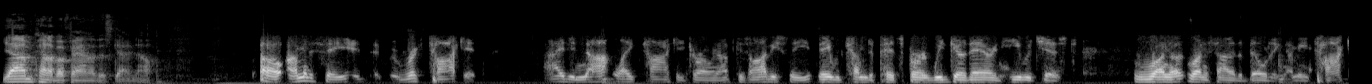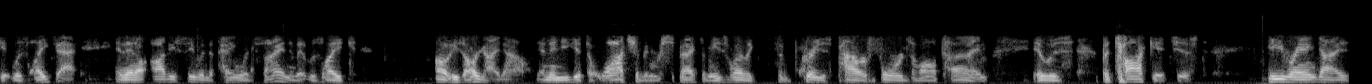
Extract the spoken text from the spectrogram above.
yeah, I'm kind of a fan of this guy now. Oh, I'm going to say Rick Tocchet. I did not like Tocchet growing up because obviously they would come to Pittsburgh, we'd go there, and he would just run run us out of the building. I mean, Tocchet was like that. And then obviously when the Penguins signed him, it was like, oh, he's our guy now. And then you get to watch him and respect him. He's one of the, the greatest power forwards of all time. It was, Tocchet just he ran guys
